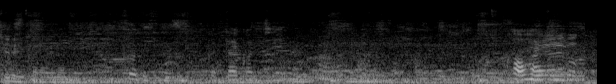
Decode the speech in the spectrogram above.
種類から選ぶそうですね。絶対こっち。かわいい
